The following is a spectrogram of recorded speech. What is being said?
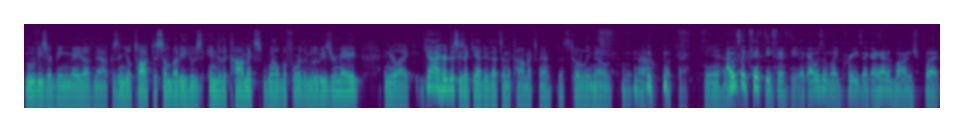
movies are being made of now. Because then you'll talk to somebody who's into the comics well before the movies were made, and you're like, "Yeah, I heard this." He's like, "Yeah, dude, that's in the comics, man. That's totally known." oh, okay. Yeah, I was like 50 50. Like, I wasn't like crazy. Like, I had a bunch, but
